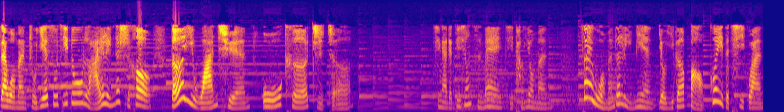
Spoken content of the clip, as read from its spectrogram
在我们主耶稣基督来临的时候，得以完全，无可指责。亲爱的弟兄姊妹及朋友们，在我们的里面有一个宝贵的器官，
